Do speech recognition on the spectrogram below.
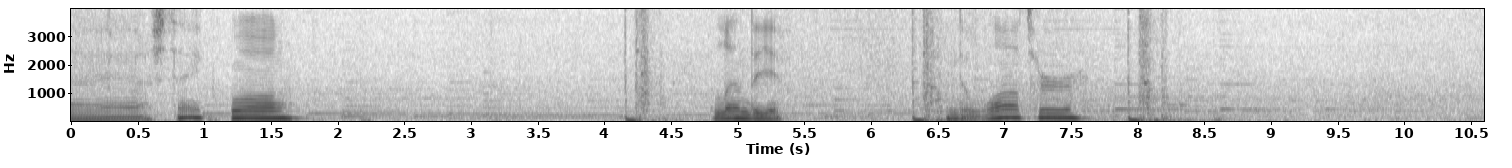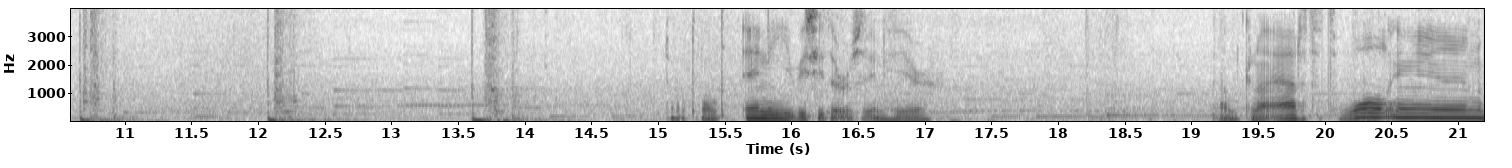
Uh, stake wall. Plenty the water. Don't want any visitors in here. I'm gonna add that wall in,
